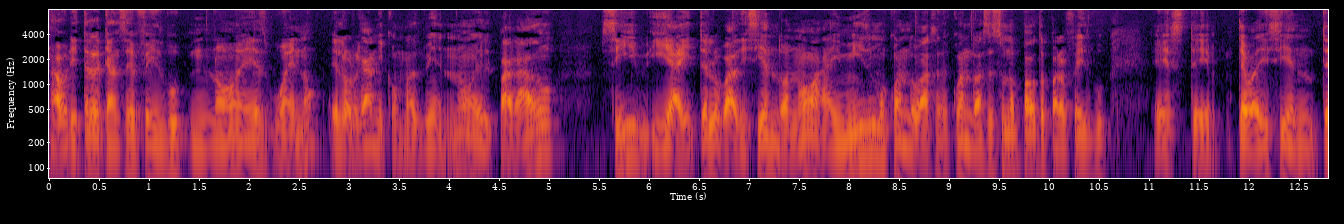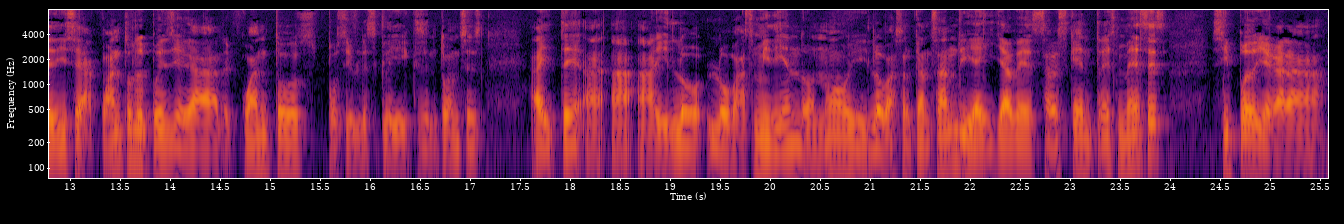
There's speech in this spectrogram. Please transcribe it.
ahorita el alcance de Facebook no es bueno, el orgánico más bien, ¿no? El pagado sí, y ahí te lo va diciendo, ¿no? Ahí mismo cuando vas cuando haces una pauta para Facebook, este te va diciendo, te dice a cuántos le puedes llegar, cuántos posibles clics, entonces ahí, te, ahí lo, lo vas midiendo, ¿no? Y lo vas alcanzando y ahí ya ves, ¿sabes qué? En tres meses sí puedo llegar a,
